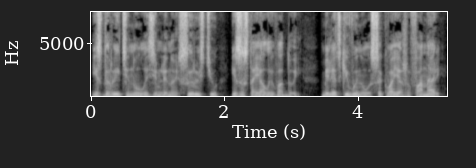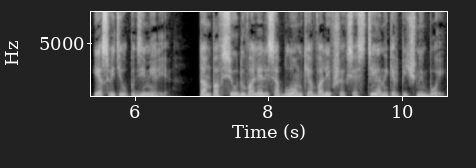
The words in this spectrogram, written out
Из дыры тянуло земляной сыростью и застоялой водой — Белецкий вынул из саквояжа фонарь и осветил подземелье. Там повсюду валялись обломки обвалившихся стен и кирпичный бой.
